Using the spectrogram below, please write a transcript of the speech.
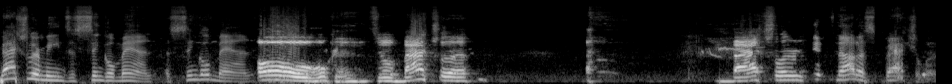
Bachelor means a single man. A single man. Oh, okay. So bachelor, bachelor. It's not a spatula.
